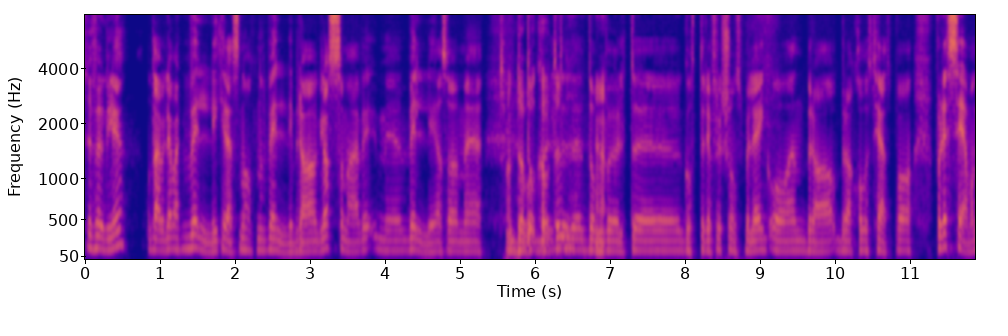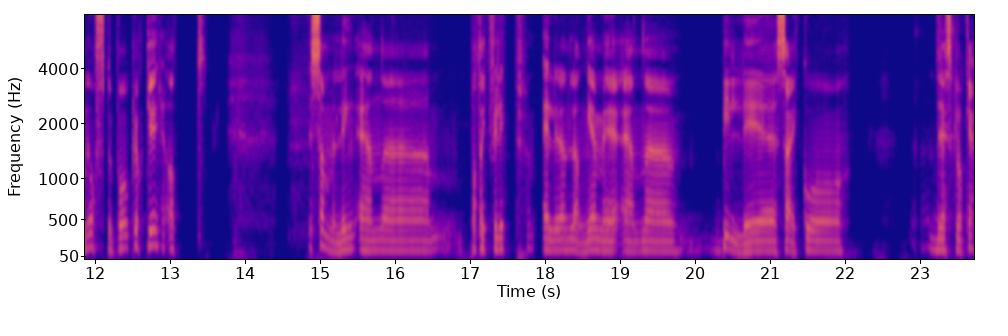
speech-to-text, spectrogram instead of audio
selvfølgelig. Og der ville jeg vært veldig kresen og hatt en veldig bra glass, som er ve- med veldig Altså med Sånn double dobbelt. Ja. dobbelt eh, godt refleksjonsbelegg og en bra, bra kvalitet på For det ser man jo ofte på klokker, at sammenlign en uh, Patek Philippe eller en Lange med en uh, billig Psycho dressklokke.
